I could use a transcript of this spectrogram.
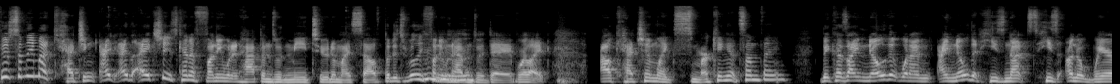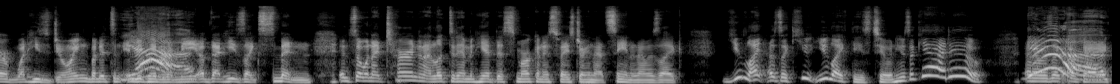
There's something about catching. I, I actually, it's kind of funny when it happens with me too to myself, but it's really funny when it Mhm. happens with Dave. Where like I'll catch him like smirking at something because I know that when I'm, I know that he's not, he's unaware of what he's doing, but it's an indicator Yeah. to me of that he's like smitten. And so when I turned and I looked at him and he had this smirk on his face during that scene, and I was like, "You like?" I was like, "You you like these two? And he was like, "Yeah, I do." And I was like, "Okay."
